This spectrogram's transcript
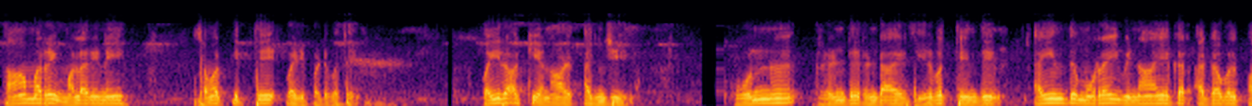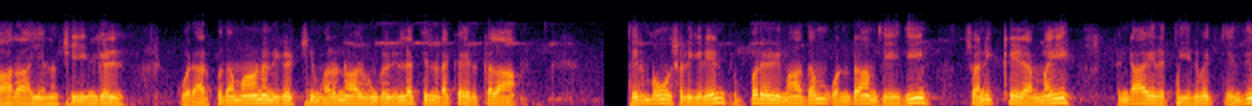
தாமரை மலரினை சமர்ப்பித்து வழிபடுவது. வைராக்கிய நாள் அஞ்சு. ஒன்று ரெண்டு ரெண்டாயிரத்தி இருபத்தைந்து. ஐந்து முறை விநாயகர் அகவல் பாராயணம் செய்யுங்கள். ஒரு அற்புதமான நிகழ்ச்சி மறுநாள் உங்கள் இல்லத்தில் நடக்க இருக்கலாம். திரும்பவும் சொல்கிறேன் பிப்ரவரி மாதம் ஒன்றாம் தேதி சனிக்கிழமை ரெண்டாயிரத்தி இருபத்தைந்து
